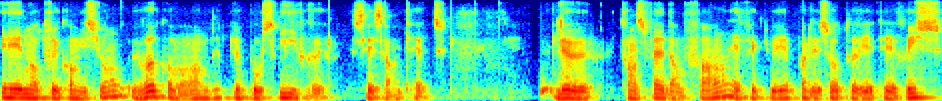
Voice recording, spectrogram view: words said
Et notre commission recommande de poursuivre ces enquêtes. Le transfert d'enfants effectué par les autorités russes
